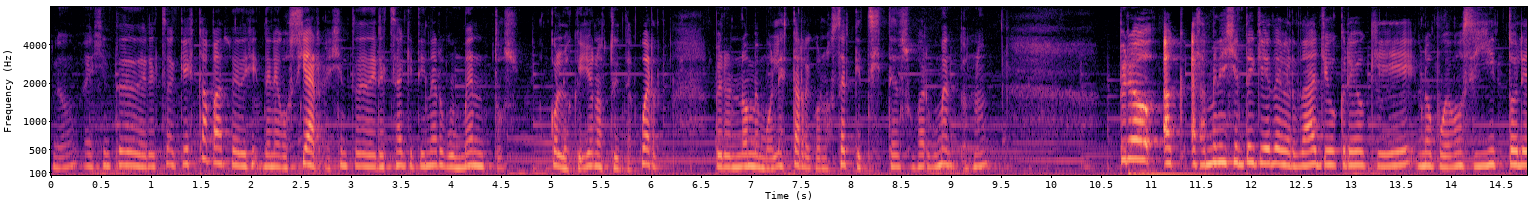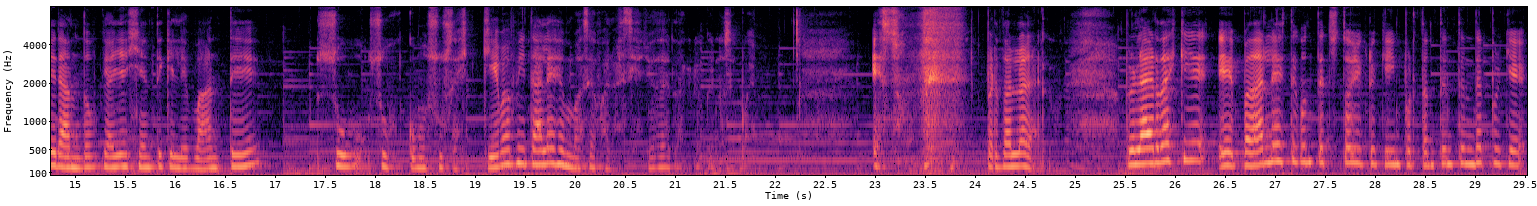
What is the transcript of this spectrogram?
¿no? Hay gente de derecha que es capaz de, de negociar. Hay gente de derecha que tiene argumentos con los que yo no estoy de acuerdo. Pero no me molesta reconocer que existen sus argumentos. ¿no? Pero también hay gente que de verdad yo creo que no podemos seguir tolerando que haya gente que levante sus, como sus esquemas vitales en base a falacias. Yo de verdad creo que no se puede. Eso, perdón lo largo. Pero la verdad es que eh, para darle este contexto yo creo que es importante entender porque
